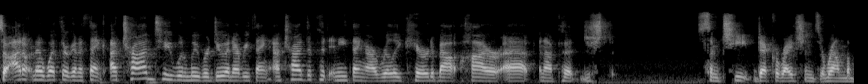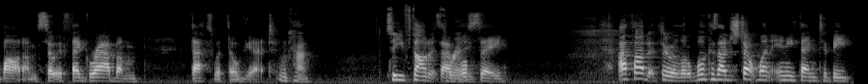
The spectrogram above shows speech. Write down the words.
So I don't know what they're going to think. I tried to when we were doing everything. I tried to put anything I really cared about higher up, and I put just some cheap decorations around the bottom. So if they grab them, that's what they'll get. Okay. So you've thought it So through. we'll see. I thought it through a little bit because I just don't want anything to be,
